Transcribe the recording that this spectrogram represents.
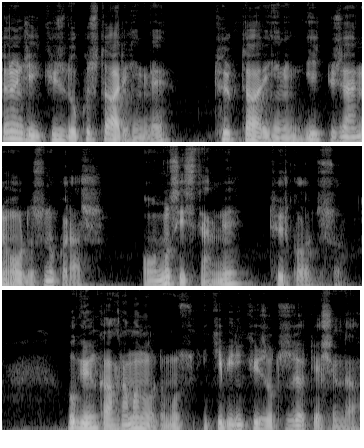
Önce 209 tarihinde Türk tarihinin ilk düzenli ordusunu kurar. Onlu sistemli Türk ordusu. Bugün kahraman ordumuz 2234 yaşında.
